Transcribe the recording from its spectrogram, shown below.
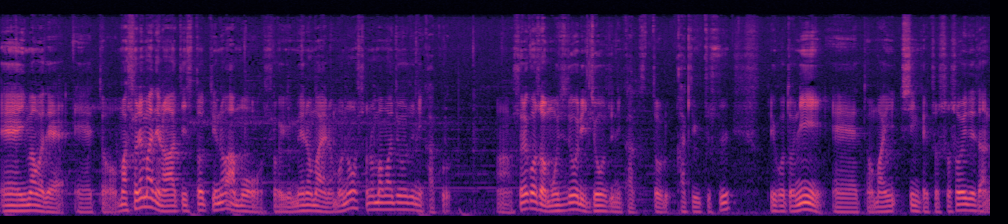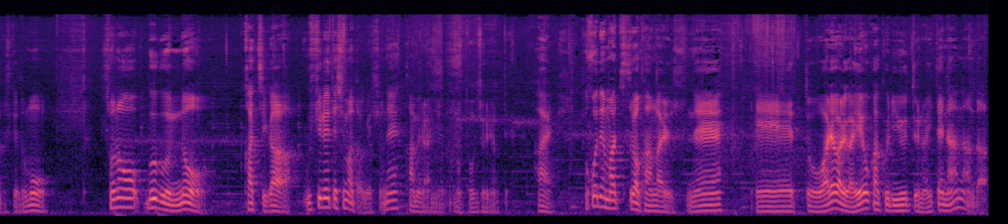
えー、今まで、えーとまあ、それまでのアーティストっていうのはもうそういう目の前のものをそのまま上手に描く、それこそ文字通り上手に書き取る書き写すということに、えーとまあ、心血を注いでたんですけどもその部分の価値が薄れてしまったわけですよねカメラの登場によって。はい、そこでマティスは考えるですね。えー、っと我々が絵を描く理由っていうのは一体何なんだっ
